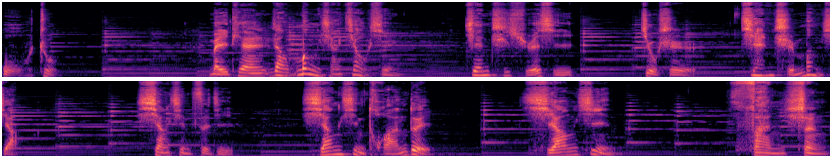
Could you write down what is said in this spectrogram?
无助。每天让梦想叫醒，坚持学习，就是坚持梦想。相信自己，相信团队，相信翻身。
